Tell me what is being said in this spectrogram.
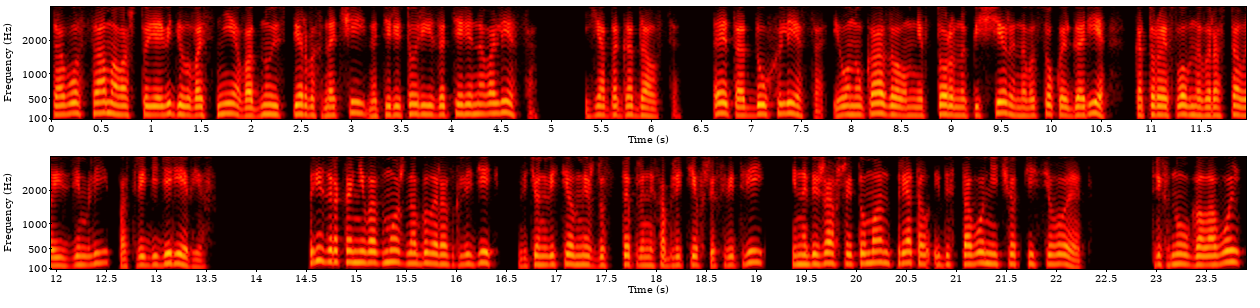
Того самого, что я видел во сне в одну из первых ночей на территории затерянного леса. Я догадался. Это дух леса, и он указывал мне в сторону пещеры на высокой горе, которая словно вырастала из земли посреди деревьев. Призрака невозможно было разглядеть, ведь он висел между сцепленных облетевших ветвей, и набежавший туман прятал и без того нечеткий силуэт. Тряхнул головой,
